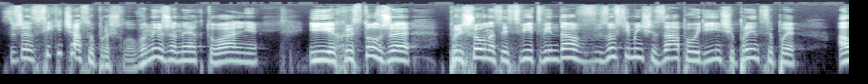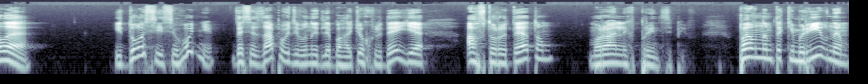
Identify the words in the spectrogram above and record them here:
Це вже скільки часу пройшло? Вони вже не актуальні. І Христос вже прийшов на цей світ, Він дав зовсім інші заповіді, інші принципи. Але і досі, і сьогодні 10 заповідей вони для багатьох людей є авторитетом моральних принципів. Певним таким рівнем,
